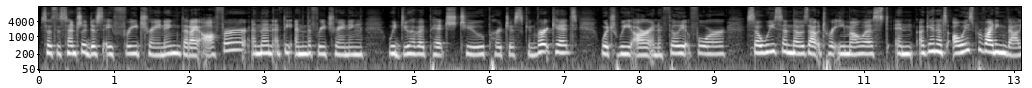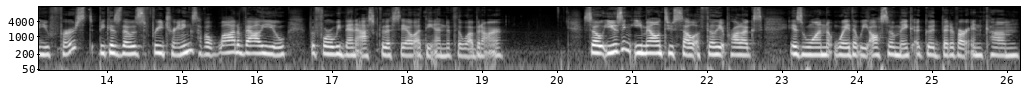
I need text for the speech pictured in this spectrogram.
So it's essentially just a free training that I offer. And then at the end of the free training, we do have a pitch to purchase ConvertKit, which we are an affiliate for. So we send those out to our email list. And again, it's always providing value first because those free trainings have a lot of value before we then ask for the sale at the end of the webinar. So, using email to sell affiliate products is one way that we also make a good bit of our income.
